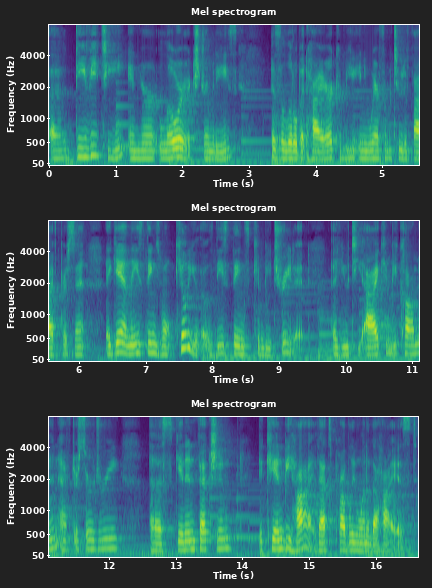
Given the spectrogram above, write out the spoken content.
a dvt in your lower extremities is a little bit higher. It could be anywhere from 2 to 5%. Again, these things won't kill you though. These things can be treated. A UTI can be common after surgery. A skin infection, it can be high. That's probably one of the highest,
